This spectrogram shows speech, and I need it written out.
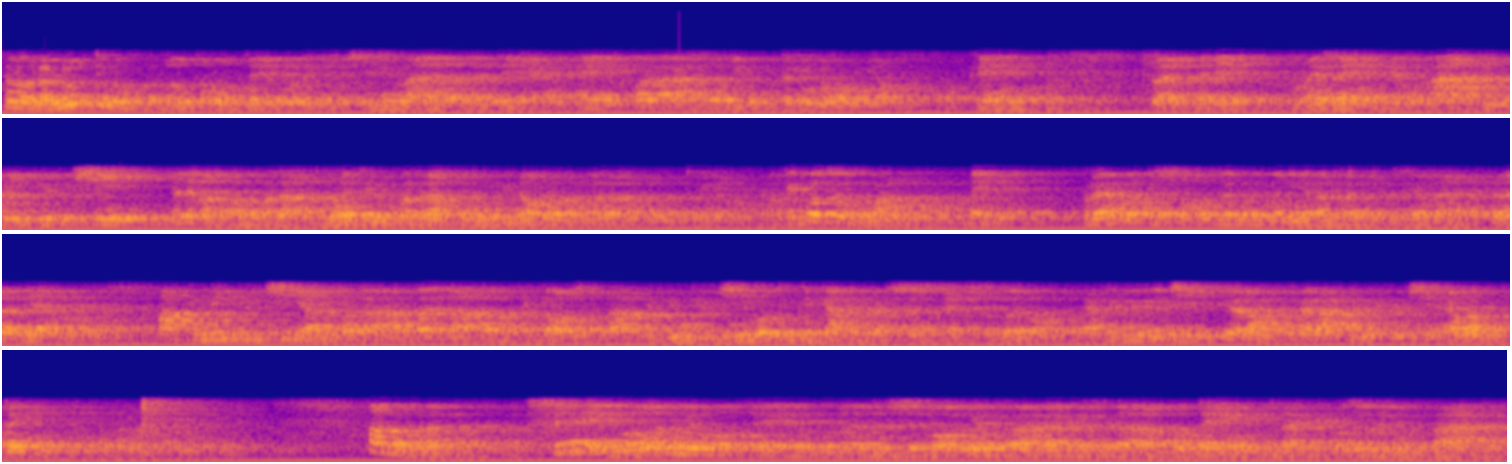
Allora, l'ultimo prodotto notevole che ci rimane da vedere è il quadrato di un trinomio, ok? Cioè, vedete, un esempio, A più B più C elevato al quadrato, non è più il quadrato di un binomio, ma il quadrato di un trinomio. Che cosa è uguale? Beh, proviamo a risolverlo in maniera tradizionale. Noi abbiamo A più B più C al quadrato è dato da che cosa? Da A più B più C moltiplicato per se stesso due volte. A più B più C più A A più B più C, è una potenza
